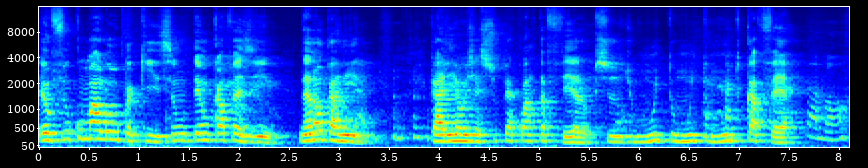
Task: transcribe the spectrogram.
eu fico maluco aqui. Se não tem um cafezinho. Não é não, Carlinha? Carlinha, hoje é super quarta-feira. Eu preciso de muito, muito, muito café. Tá bom.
